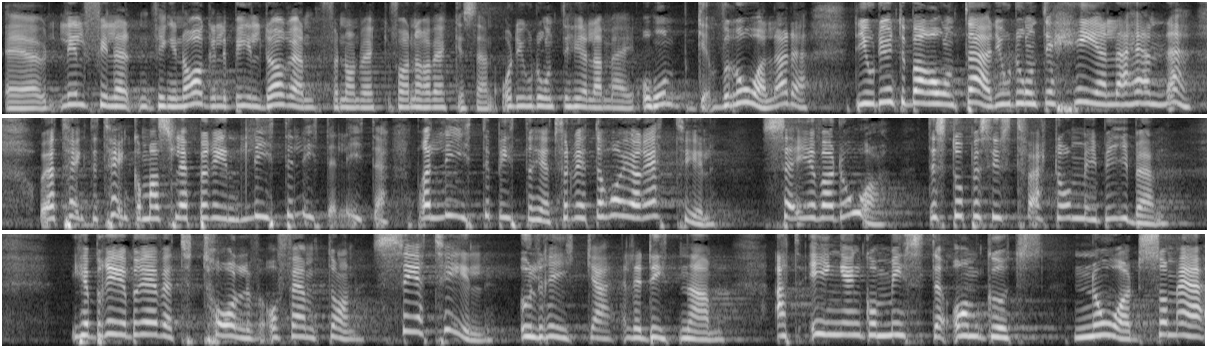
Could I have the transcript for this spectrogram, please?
eh, lillfingernagel i bildörren för, någon veck, för några veckor sedan och det gjorde ont i hela mig. Och hon vrålade. Det gjorde ju inte bara ont där, det gjorde ont i hela henne. Och jag tänkte, tänk om man släpper in lite, lite, lite, bara lite bitterhet. För du vet, det har jag rätt till. Säger vad då? Det står precis tvärtom i Bibeln. I Hebreerbrevet 12 och 15. Se till, Ulrika, eller ditt namn, att ingen går miste om Guds nåd som är,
